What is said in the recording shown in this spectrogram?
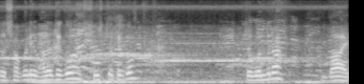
তো সকলেই ভালো থেকো সুস্থ থেকো। তো বন্ধুরা বাই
